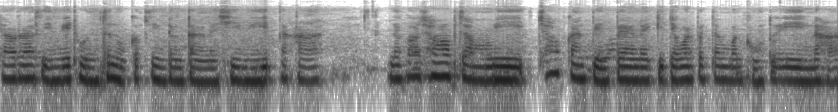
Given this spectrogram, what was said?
ชาวราศีเมถุนสนุกกับสิ่งต่างๆ ในชีวิตนะคะ แล้วก็ชอบจำมีชอบการเปลี่ยนแปลงในกิจวัตรประจำวันของตัวเองนะคะ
